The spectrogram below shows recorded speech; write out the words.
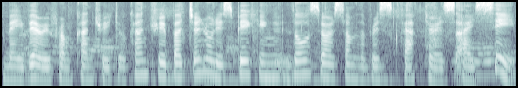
may vary from country to country, but generally speaking, those are some of the risk factors I see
